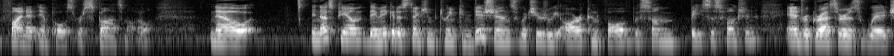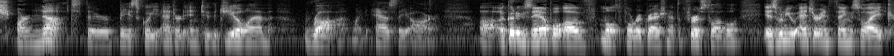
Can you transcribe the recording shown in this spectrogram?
finite impulse response model. Now, in SPM, they make a distinction between conditions, which usually are convolved with some basis function, and regressors, which are not. They're basically entered into the GLM raw, like as they are. Uh, a good example of multiple regression at the first level is when you enter in things like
